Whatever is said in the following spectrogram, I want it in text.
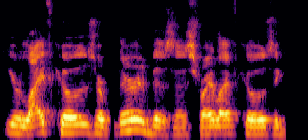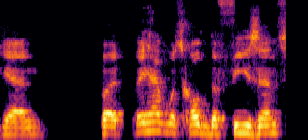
Your life goes are they're in business, right? Life goes again, but they have what's called defeasance.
